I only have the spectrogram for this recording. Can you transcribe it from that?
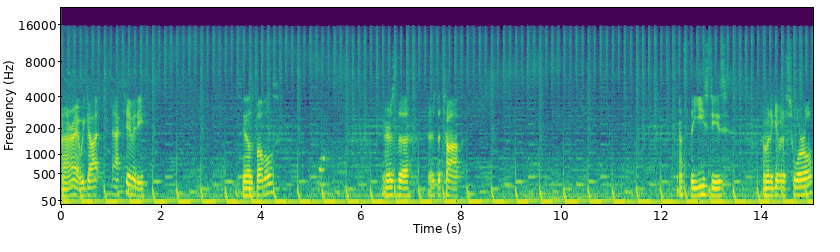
All right, we got activity. See those bubbles? Yeah. There's the there's the top. That's the yeasties. I'm gonna give it a swirl.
